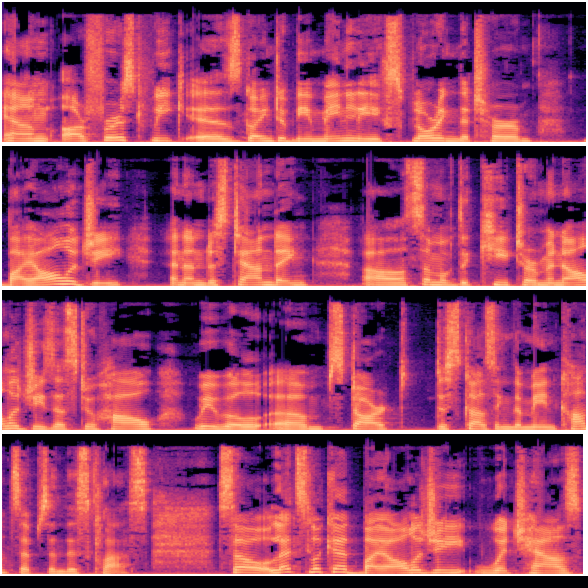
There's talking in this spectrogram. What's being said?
and our first week is going to be mainly exploring the term biology and understanding uh, some of the key terminologies as to how we will um, start discussing the main concepts in this class. So let's look at biology, which has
